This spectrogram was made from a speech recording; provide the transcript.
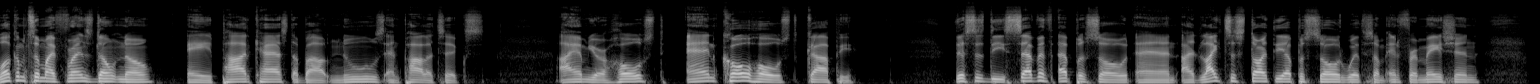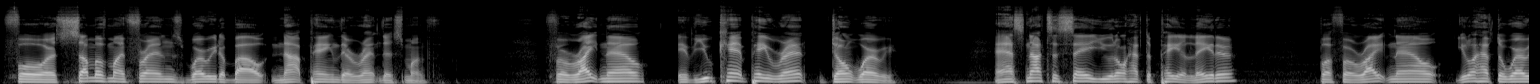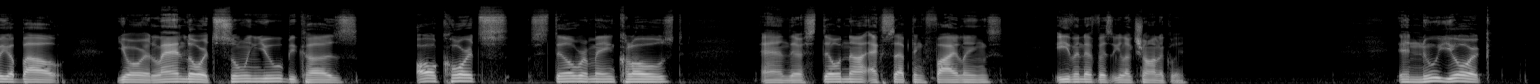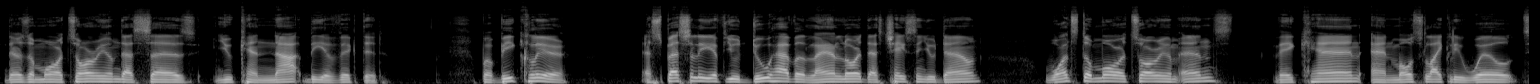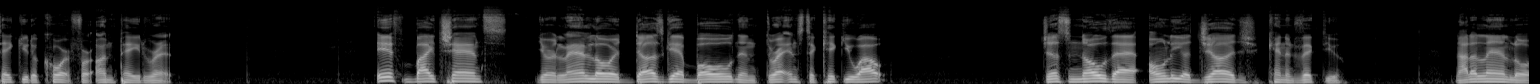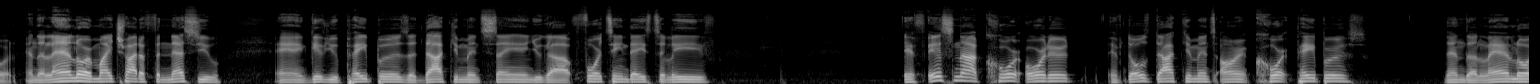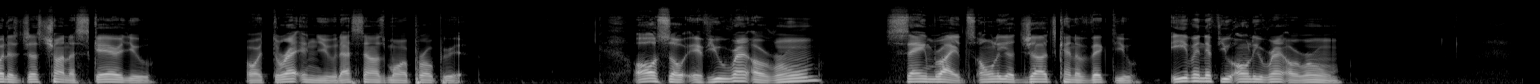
Welcome to My Friends Don't Know, a podcast about news and politics. I am your host and co host, Kapi. This is the seventh episode, and I'd like to start the episode with some information for some of my friends worried about not paying their rent this month. For right now, if you can't pay rent, don't worry. And that's not to say you don't have to pay it later, but for right now, you don't have to worry about your landlord suing you because all courts still remain closed and they're still not accepting filings, even if it's electronically. In New York, there's a moratorium that says you cannot be evicted. But be clear, especially if you do have a landlord that's chasing you down, once the moratorium ends, they can and most likely will take you to court for unpaid rent. If by chance your landlord does get bold and threatens to kick you out, just know that only a judge can evict you, not a landlord. And the landlord might try to finesse you and give you papers or documents saying you got 14 days to leave. If it's not court ordered, if those documents aren't court papers, then the landlord is just trying to scare you or threaten you. That sounds more appropriate. Also, if you rent a room, same rights. Only a judge can evict you, even if you only rent a room.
